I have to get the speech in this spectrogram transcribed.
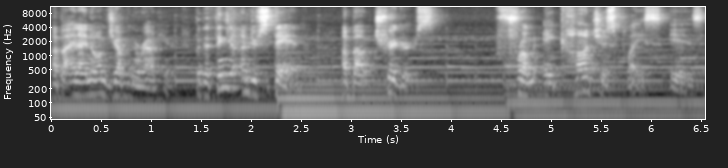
about, and I know I'm jumping around here, but the thing to understand about triggers from a conscious place is,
